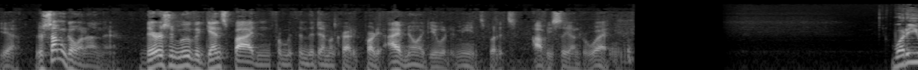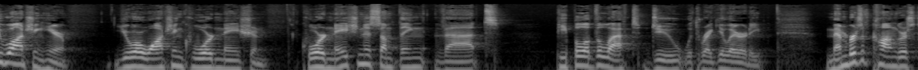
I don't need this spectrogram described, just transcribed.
Yeah, there's something going on there. There's a move against Biden from within the Democratic Party. I have no idea what it means, but it's obviously underway. What are you watching here? You are watching coordination. Coordination is something that people of the left do with regularity. Members of Congress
